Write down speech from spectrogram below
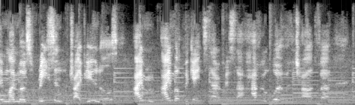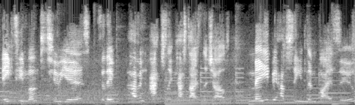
in my most recent tribunals, I'm I'm up against therapists that haven't worked with a child for 18 months, two years, so they haven't actually cast eyes on the child. Maybe have seen them via Zoom,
